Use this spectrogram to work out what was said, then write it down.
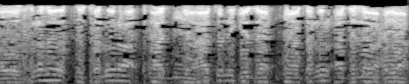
او سرد تلور آتونی کی تلور ادلہ وحیاء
